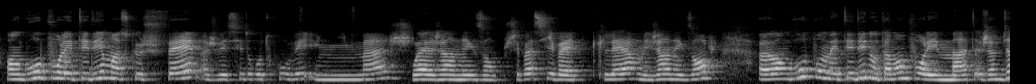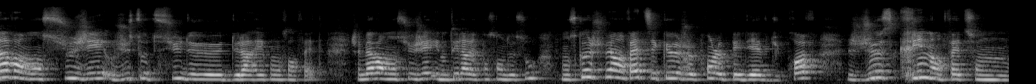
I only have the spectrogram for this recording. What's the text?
En gros pour les TD, moi ce que je fais, je vais essayer de retrouver une image. Ouais j'ai un exemple, je sais pas s'il va être clair mais j'ai un exemple. Euh, en gros pour mes TD, notamment pour les maths, j'aime bien avoir mon sujet juste au-dessus de, la réponse en fait. J'aime bien avoir mon sujet et noter la réponse en dessous. Donc ce que je fais en fait c'est que je prends le PDF du prof, je screen en fait son,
